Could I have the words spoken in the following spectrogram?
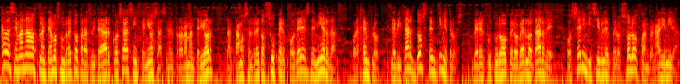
Cada semana os planteamos un reto para tuitear cosas ingeniosas. En el programa anterior lanzamos el reto Superpoderes de mierda. Por ejemplo, levitar dos centímetros, ver el futuro pero verlo tarde, o ser invisible pero solo cuando nadie mira.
